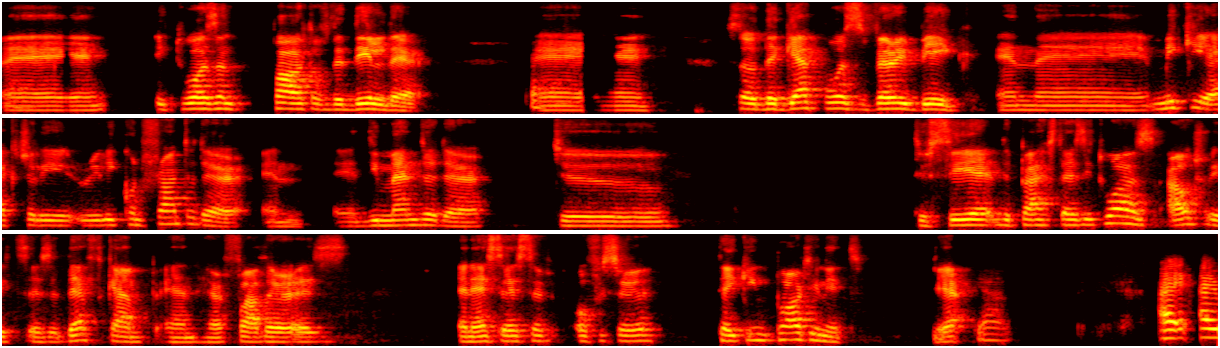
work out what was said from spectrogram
Uh, it wasn't part of the deal there. So the gap was very big, and uh, Mickey actually really confronted her and uh, demanded her to to see the past as it was, Auschwitz as a death camp, and her father as an SS officer taking part in it. Yeah. Yeah. I, I,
